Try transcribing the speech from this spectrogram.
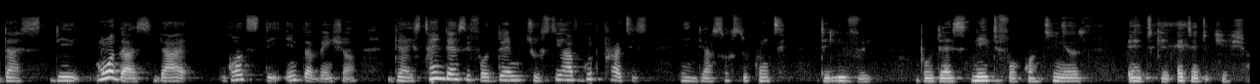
that the mothers that got the intervention, there is tendency for them to still have good practice in their subsequent delivery, but there is need for continuous education.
